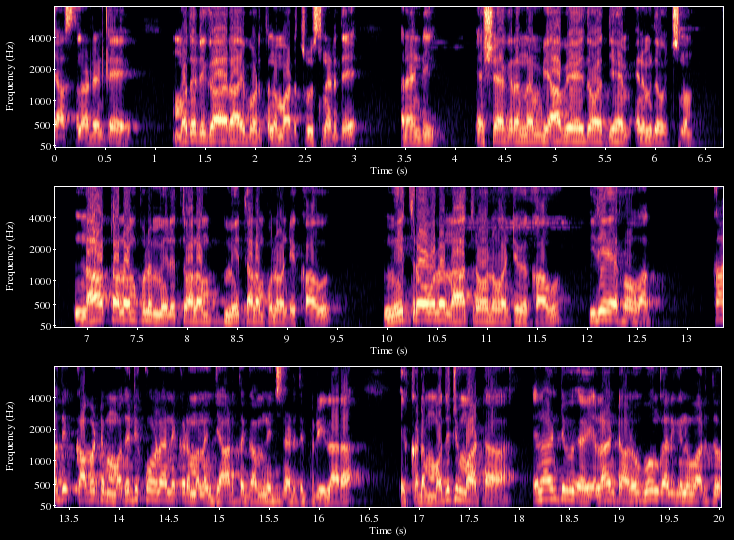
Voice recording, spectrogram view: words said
చేస్తున్నాడంటే మొదటిగా రాయబడుతున్న మాట చూసినట్టయితే రండి. యశా గ్రంథం యాభై ఐదో అధ్యాయం ఎనిమిదో వచ్చినం నా తలంపులు మీరు తలం మీ తలంపులు వంటివి కావు. మీ త్రోవలు నా త్రోవలు వంటివి కావు. ఇదే హోవాక్ కాదు కాబట్టి మొదటి కోణాన్ని ఇక్కడ మనం జాగ్రత్త గమనించినట్టు ప్రియులారా ఇక్కడ మొదటి మాట ఎలాంటి ఎలాంటి అనుభవం కలిగిన వారితో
